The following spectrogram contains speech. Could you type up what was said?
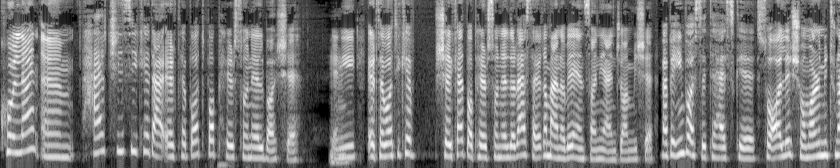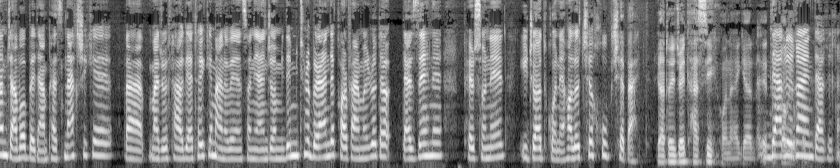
کلا هر چیزی که در ارتباط با پرسنل باشه. یعنی ارتباطی که شرکت با پرسنل داره از طریق منابع انسانی انجام میشه. و به این واسطه هست که سوال شما رو می‌تونم جواب بدم. پس نقشی که و مجموعه فعالیت هایی که منابع انسانی انجام میده می‌تونه برند کارفرمایی رو در ذهن پرسنل ایجاد کنه. حالا چه خوب چه بد. یا حتی جای تصحیح کنه اگر دقیقا دقیقا.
